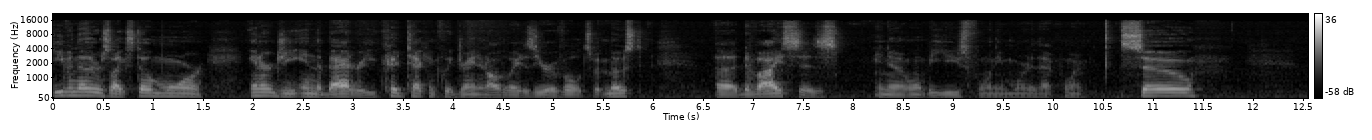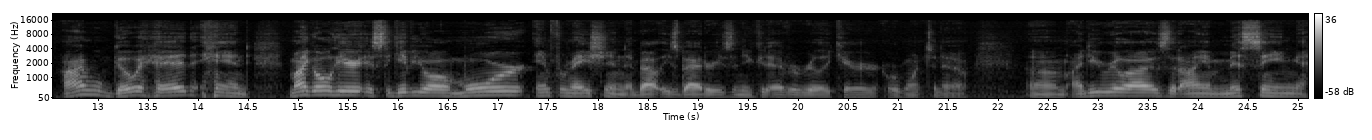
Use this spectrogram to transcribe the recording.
even though there's like still more energy in the battery, you could technically drain it all the way to 0 volts, but most uh, devices you know, won't be useful anymore at that point. So I will go ahead and my goal here is to give you all more information about these batteries than you could ever really care or want to know. Um, I do realize that I am missing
